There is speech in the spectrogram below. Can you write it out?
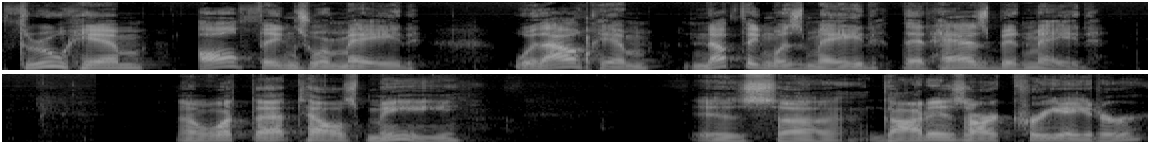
Through him all things were made. Without him nothing was made that has been made. Now, what that tells me is uh, God is our creator.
